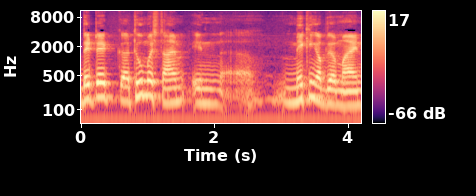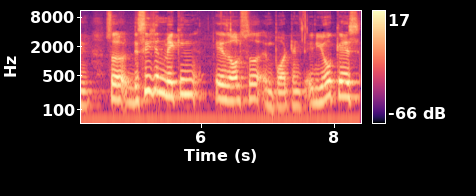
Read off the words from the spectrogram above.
they take uh, too much time in uh, making up their mind. So, decision making is also important. In your case,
